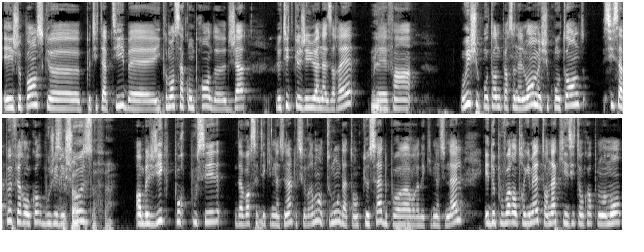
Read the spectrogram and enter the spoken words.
Et je pense que petit à petit, ben, ils commencent à comprendre euh, déjà le titre que j'ai eu à Nazareth. Oui. ben, Enfin, oui, je suis contente personnellement, mais je suis contente si ça peut faire encore bouger des ça, choses en Belgique pour pousser d'avoir cette équipe nationale parce que vraiment tout le monde attend que ça de pouvoir Mhm. avoir l'équipe nationale et de pouvoir entre guillemets t'en as qui hésitent encore pour le moment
